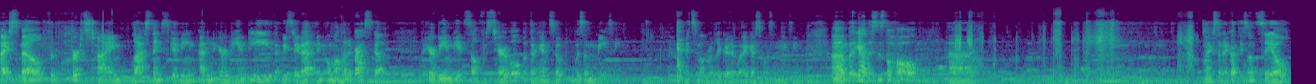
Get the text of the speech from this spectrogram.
I smelled for the first time last Thanksgiving at an Airbnb that we stayed at in Omaha, Nebraska. The Airbnb itself was terrible, but their hand soap was amazing. It smelled really good. I guess it wasn't amazing. Um, but yeah, this is the haul. Uh, like I said, I got these on sale.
